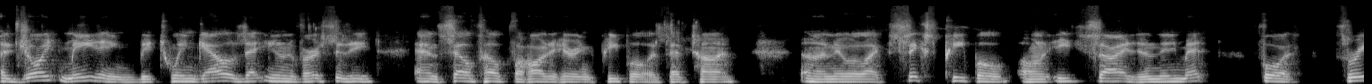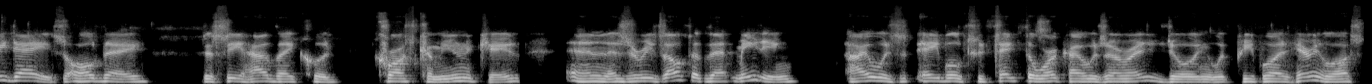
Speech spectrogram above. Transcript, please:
a joint meeting between Gallaudet University and Self Help for Hard of Hearing People at that time. And there were like six people on each side, and they met for three days, all day, to see how they could cross communicate. And as a result of that meeting, I was able to take the work I was already doing with people at hearing loss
